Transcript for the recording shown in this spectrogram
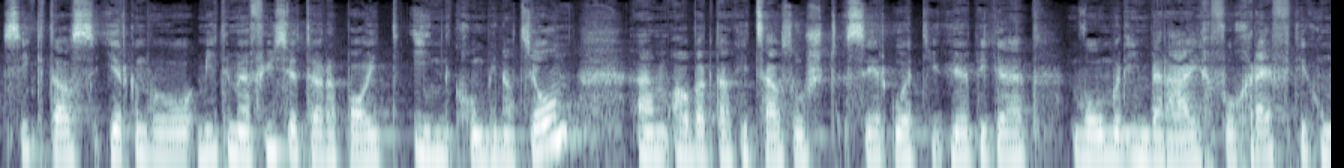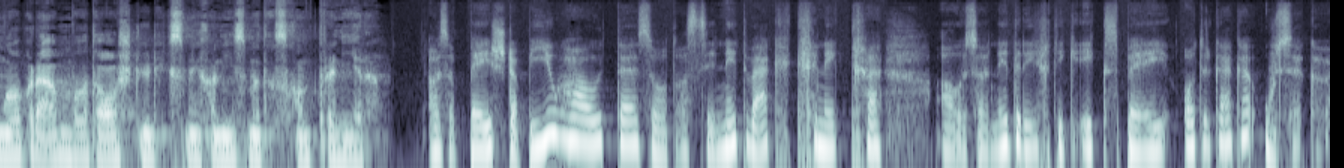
sei das irgendwo mit einem Physiotherapeut in Kombination. Ähm, aber da gibt es auch sonst sehr gute Übungen, wo man im Bereich von Kräftigung, aber auch von Ansteuerungsmechanismen das kann trainieren also die Beine stabil halten, sodass sie nicht wegknicken, also nicht richtig X-Bein oder gegen rausgehen.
